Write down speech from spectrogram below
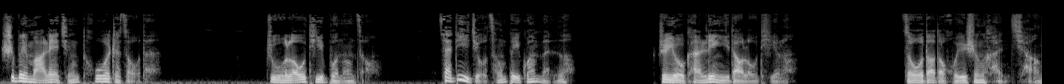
是被马恋情拖着走的。主楼梯不能走，在第九层被关门了，只有看另一道楼梯了。走道的回声很强，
